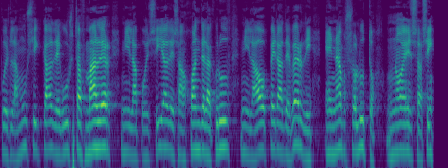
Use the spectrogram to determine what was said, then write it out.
pues la música de Gustav Mahler, ni la poesía de San Juan de la Cruz, ni la ópera de Verdi, en absoluto, no es así.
